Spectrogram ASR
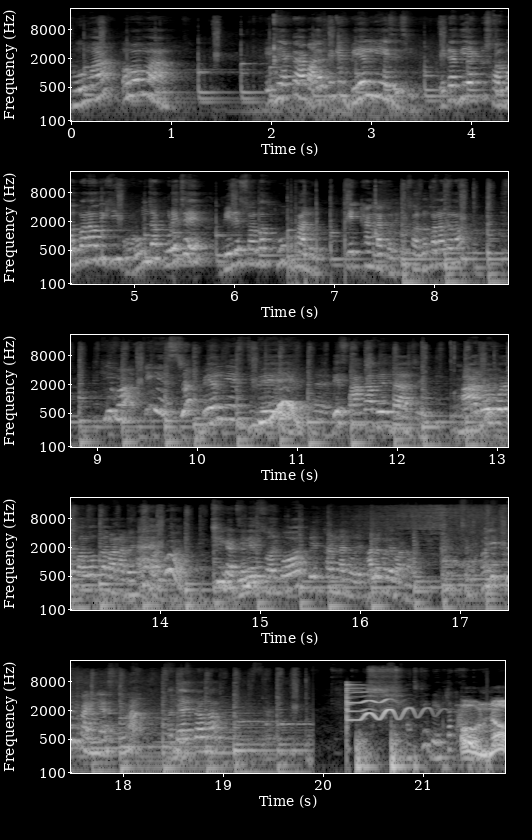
বৌমা ও বৌমা এই যে একটা বাজার থেকে বেল নিয়ে এসেছি। এটা দিয়ে একটু শরবত বানাও দেখি গরম যা পড়েছে বেলের শরবত খুব ভালো পেট ঠান্ডা করে। শরবত বানাও তোমার কি মা কি এসছো? বেল নিয়ে এসেছি বেল। হ্যাঁ, বেশ পাকা বেলটা আছে। ভালো করে শরবতটা বানাবে হ্যাঁ? ঠিক আছে। বেলের শরবত পেট ঠান্ডা করে ভালো করে বানাও। আচ্ছা আমি এক্ষুনি বানিয়ে আসছি মা। আমি একটাও না oh no!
